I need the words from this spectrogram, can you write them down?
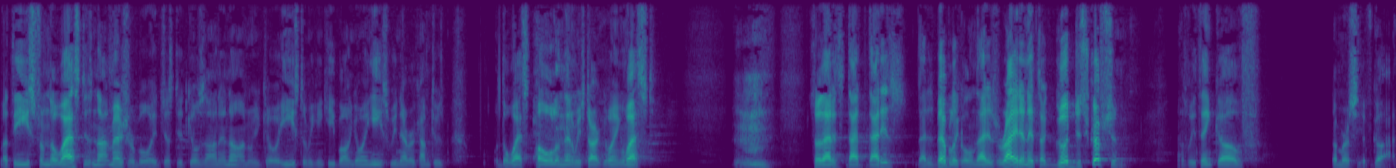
But the east from the west is not measurable. It just it goes on and on. We go east and we can keep on going east. We never come to the west pole and then we start going west. so that is that that is that is biblical and that is right, and it's a good description as we think of the mercy of God.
